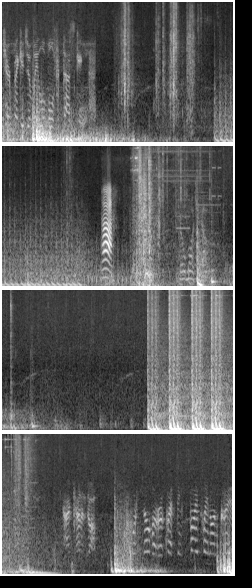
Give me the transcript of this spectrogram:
Care package available for tasking. Ah, Field Mic is out. Fort Nova requesting spy plane on grid.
